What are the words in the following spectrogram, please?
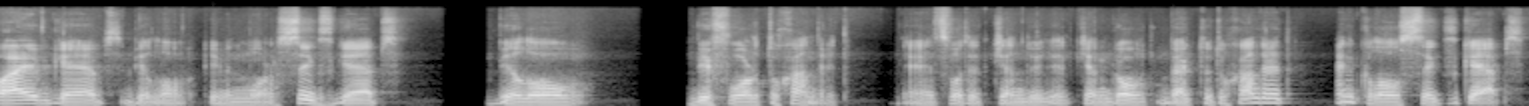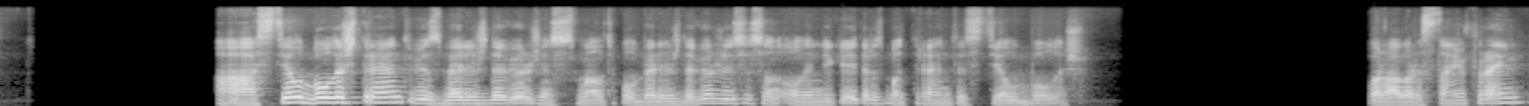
five gaps below, even more, six gaps below before 200. That's what it can do. It can go back to 200 and close six gaps. Uh, still bullish trend with bearish divergence, multiple bearish divergences on all indicators, but trend is still bullish. Four hours time frame,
